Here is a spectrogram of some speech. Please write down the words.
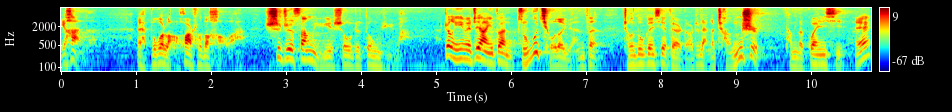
遗憾的。哎，不过老话说得好啊，“失之桑榆，收之东隅”嘛。正因为这样一段足球的缘分，成都跟谢菲尔德这两个城市，他们的关系，哎，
